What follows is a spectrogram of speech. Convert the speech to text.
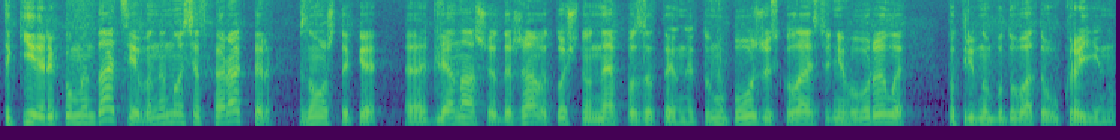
такі рекомендації вони носять характер знову ж таки е, для нашої держави точно не позитивний. Тому погоджуюсь, колеги сьогодні говорили, потрібно будувати Україну.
